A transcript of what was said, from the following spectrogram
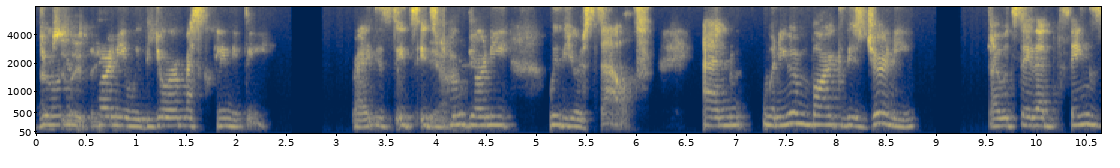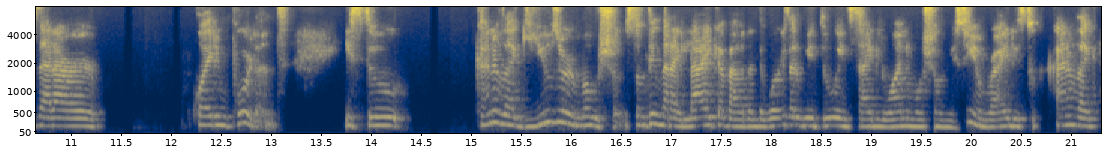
Your Absolutely. journey with your masculinity, right? It's it's it's yeah. your journey with yourself. And when you embark this journey, I would say that things that are quite important is to kind of like user emotions something that i like about and the work that we do inside luan emotional museum right is to kind of like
